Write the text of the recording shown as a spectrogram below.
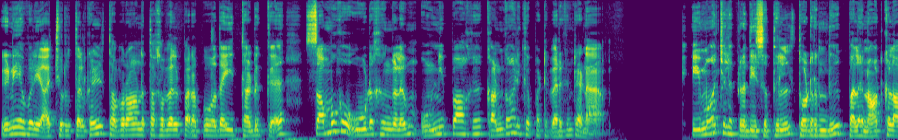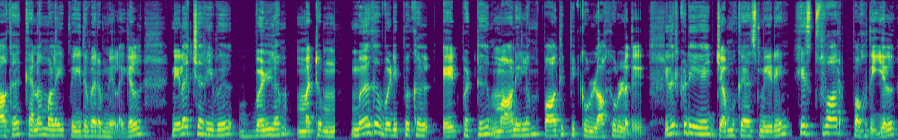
இணையவழி அச்சுறுத்தல்கள் தவறான தகவல் பரப்புவதை தடுக்க சமூக ஊடகங்களும் உன்னிப்பாக கண்காணிக்கப்பட்டு வருகின்றன. இமாச்சல பிரதேசத்தில் தொடர்ந்து பல நாட்களாக கனமழை பெய்து வரும் நிலையில் நிலச்சரிவு வெள்ளம் மற்றும் மேக வெடிப்புகள் ஏற்பட்டு மாநிலம் பாதிப்பிற்குள்ளாகியுள்ளது. இதற்கிடையே ஜம்மு காஷ்மீரின் ஹிஸ்துவார் பகுதியில்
